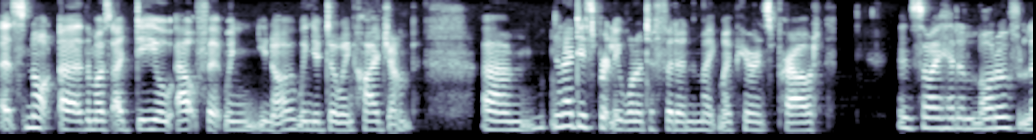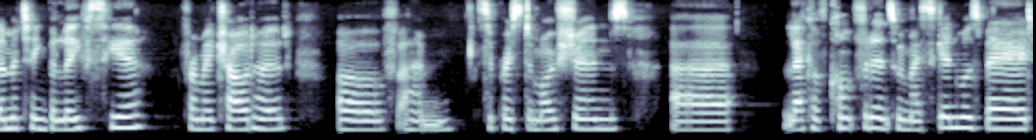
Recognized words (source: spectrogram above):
it's not uh, the most ideal outfit when you know when you're doing high jump. Um, and I desperately wanted to fit in and make my parents proud. And so I had a lot of limiting beliefs here from my childhood of um, suppressed emotions, uh, lack of confidence when my skin was bad,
